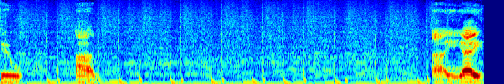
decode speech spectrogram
to. Um, uh, yay.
